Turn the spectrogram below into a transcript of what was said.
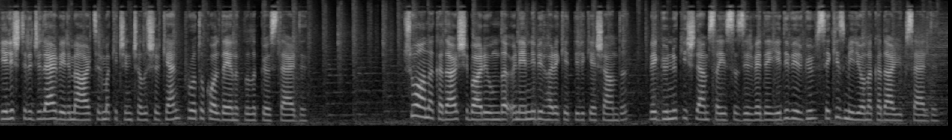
geliştiriciler verimi artırmak için çalışırken protokol dayanıklılık gösterdi. Şu ana kadar Shibarium'da önemli bir hareketlilik yaşandı ve günlük işlem sayısı zirvede 7,8 milyona kadar yükseldi.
